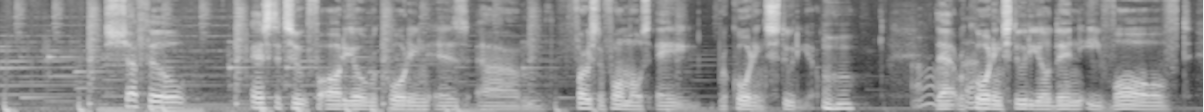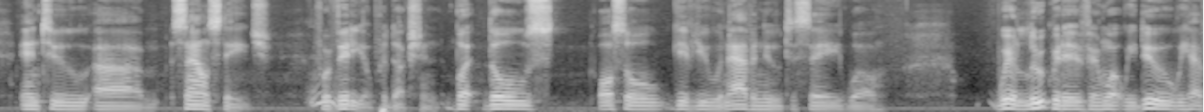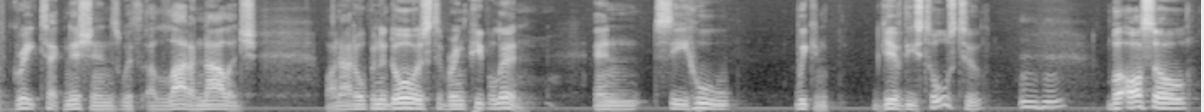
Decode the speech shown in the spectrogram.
Sheffield Institute for Audio Recording is um, first and foremost a recording studio. that recording studio then evolved into um, soundstage for video production. But those also give you an avenue to say, well, we're lucrative in what we do. We have great technicians with a lot of knowledge. Why not open the doors to bring people in and see who we can give these tools to? But also,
